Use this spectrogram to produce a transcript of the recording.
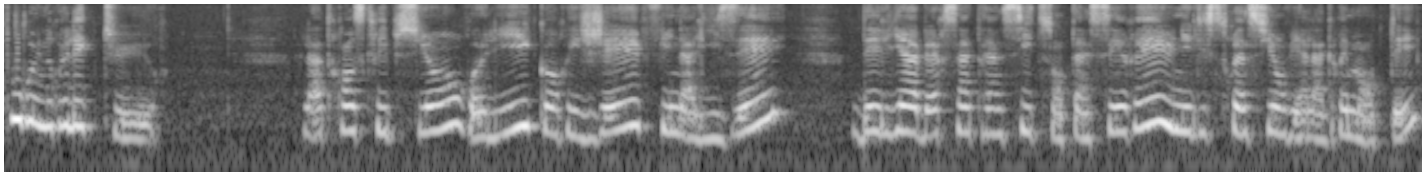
pour une relecture. La transcription, relie, corrigée, finalisée, des liens vers certains sites sont insérés, une illustration vient l'agrémenter.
